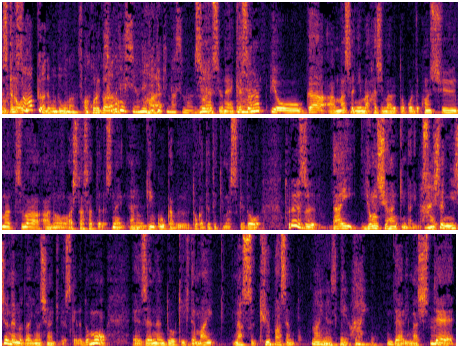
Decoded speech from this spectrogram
決算発表はでもどうなんですか？これからそうですよね、はい、出てきますもんね。そうですよね。決算発表が、あまさに今始まるところで今週末はあの明日明後日ですね。あの銀行株とか出てきますけどとりあえず第4四半期になります、はい、2020年の第4四半期ですけれども、えー、前年同期比でマイナス9%マイナス9はい。でありまして、うん、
